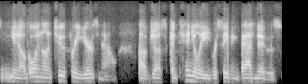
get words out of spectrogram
you know going on two three years now of just continually receiving bad news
